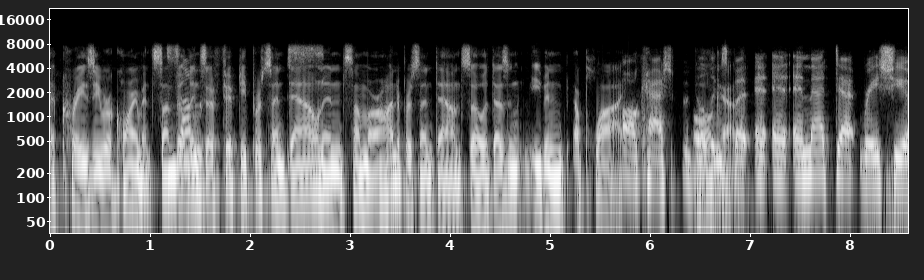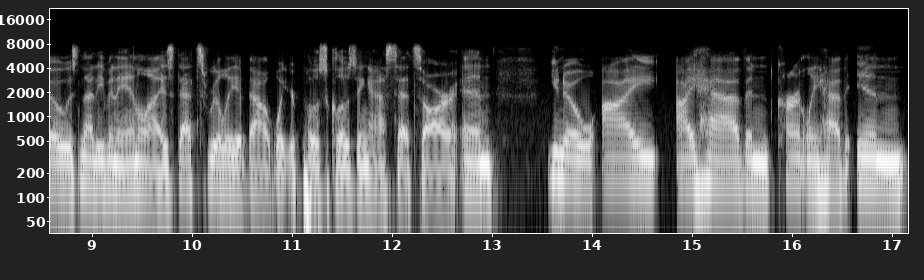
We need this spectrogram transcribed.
a crazy requirement. Some, some, buildings are 50% down and some are 100% down, so it doesn't even apply. All cash buildings, all cash. but and, and that debt ratio is not even analyzed. That's really about what your post-closing assets are. And you know, I I have and currently have in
